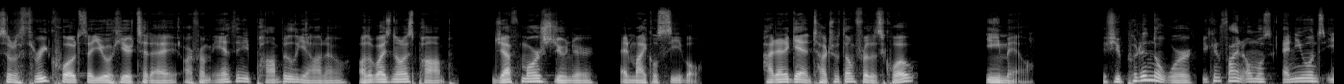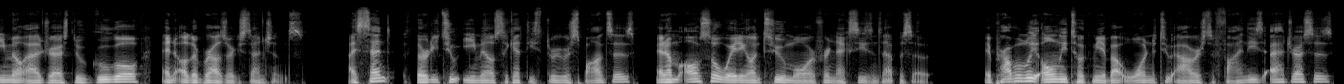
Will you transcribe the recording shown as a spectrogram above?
So the three quotes that you will hear today are from Anthony Pompliano, otherwise known as Pomp, Jeff Morris Jr., and Michael Seibel. How did I get in touch with them for this quote? Email. If you put in the work, you can find almost anyone's email address through Google and other browser extensions. I sent 32 emails to get these three responses, and I'm also waiting on two more for next season's episode. It probably only took me about one to two hours to find these addresses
